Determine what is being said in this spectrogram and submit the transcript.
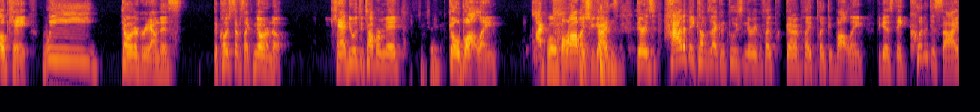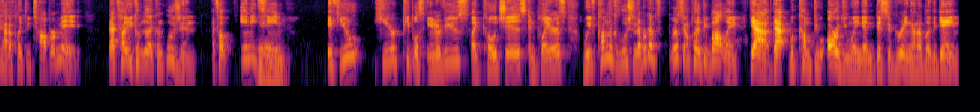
okay, we don't agree on this. The coach stuff is like, no, no, no. Can't do it through top or mid. Okay. Go bot lane. I promise you guys, there's how did they come to that conclusion they were gonna play, gonna play play through bot lane? Because they couldn't decide how to play through top or mid. That's how you come to that conclusion. That's how any team, mm. if you hear people's interviews, like coaches and players, we've come to the conclusion that we're gonna we're just gonna play through bot lane. Yeah, that would come through arguing and disagreeing on how to play the game.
